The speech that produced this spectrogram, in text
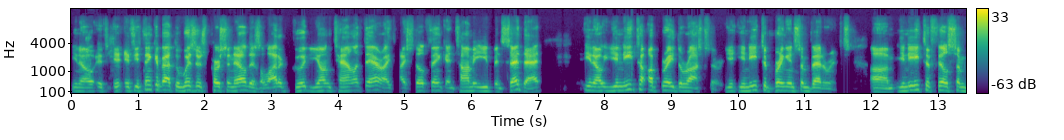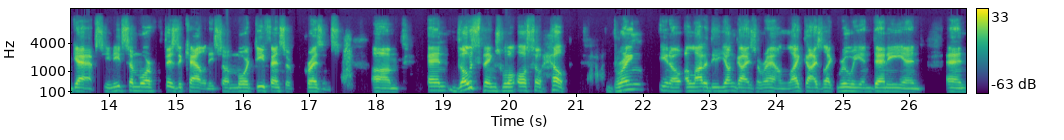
you know, if if you think about the Wizards personnel, there's a lot of good young talent there. I, I still think, and Tommy even said that, you know, you need to upgrade the roster. You, you need to bring in some veterans. Um, you need to fill some gaps. You need some more physicality, some more defensive presence. Um, and those things will also help bring, you know, a lot of the young guys around, like guys like Rui and Denny and and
